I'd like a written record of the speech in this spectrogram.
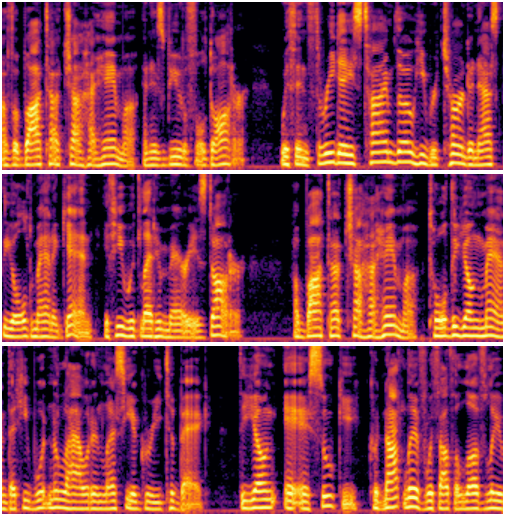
of Abata Chahahema and his beautiful daughter. Within three days' time, though, he returned and asked the old man again if he would let him marry his daughter. Abata Chahahema told the young man that he wouldn't allow it unless he agreed to beg. The young Eesuke could not live without the lovely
